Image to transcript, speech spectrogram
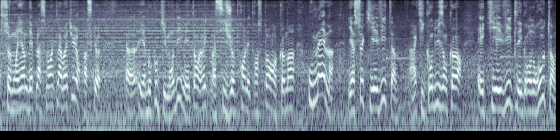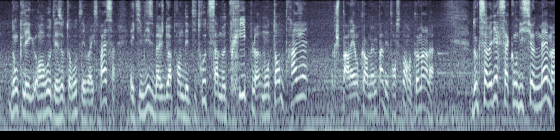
ce moyen de déplacement avec la voiture? Parce que euh, il y a beaucoup qui m'ont dit, mais Eric, moi, si je prends les transports en commun, ou même il y a ceux qui évitent, hein, qui conduisent encore et qui évitent les grandes routes, donc les grandes routes, les autoroutes, les voies express, et qui me disent bah, je dois prendre des petites routes, ça me triple mon temps de trajet. Donc je parlais encore même pas des transports en commun là. Donc ça veut dire que ça conditionne même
